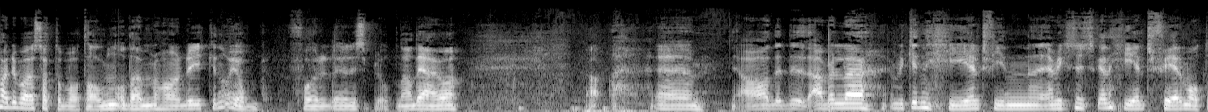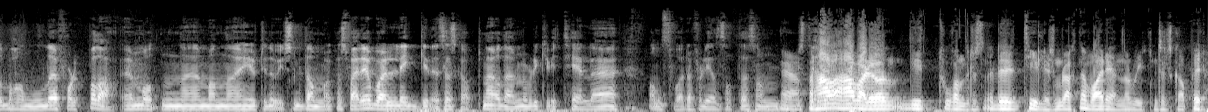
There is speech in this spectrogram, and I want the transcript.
har de bare sagt opp avtalen, og dermed har de ikke noe jobb for eh, disse pilotene. Det er jo Ja, eh, ja det, det er vel eh, jeg vil ikke en helt fin Jeg vil ikke synes det er en helt fair måte å behandle folk på, da. Eh, Måten eh, man har gjort i Norwegian i Danmark og Sverige. Bare legge ned selskapene og dermed bli kvitt hele ansvaret for de ansatte. Som Ja, her, her var det jo de to andre eller eller tidligere som ble lagt ned, var rene Norwegian-selskaper.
